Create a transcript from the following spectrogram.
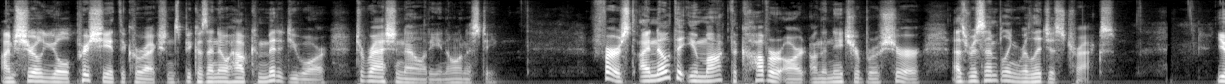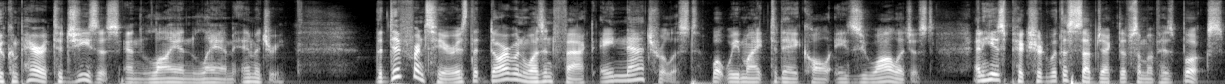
I'm sure you'll appreciate the corrections because I know how committed you are to rationality and honesty. First, I note that you mock the cover art on the Nature brochure as resembling religious tracts. You compare it to Jesus and lion-lamb imagery. The difference here is that Darwin was in fact a naturalist, what we might today call a zoologist, and he is pictured with the subject of some of his books.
